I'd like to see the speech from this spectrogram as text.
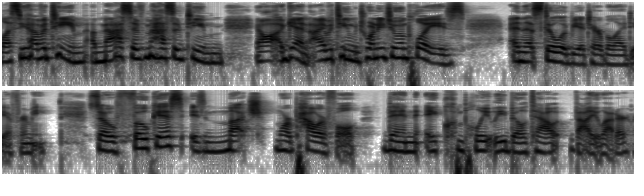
unless you have a team, a massive, massive team. Now, again, I have a team of 22 employees, and that still would be a terrible idea for me. So, focus is much more powerful than a completely built out value ladder.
